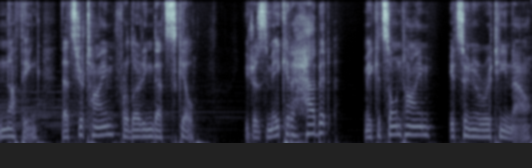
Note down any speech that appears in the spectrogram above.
nothing. That's your time for learning that skill. You just make it a habit, make its own time, it's in your routine now.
